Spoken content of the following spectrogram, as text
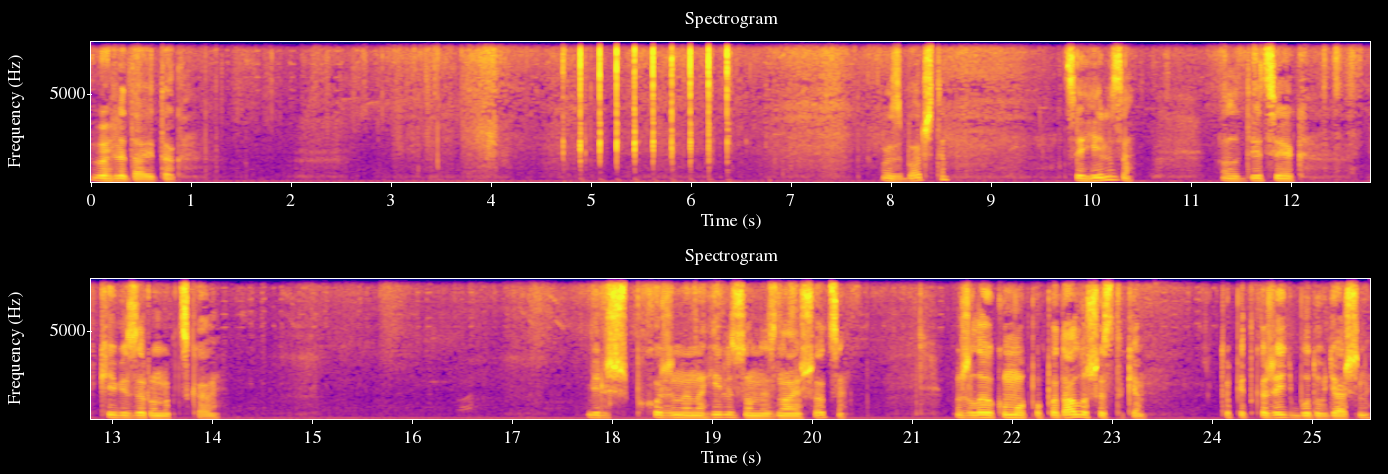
виглядає так. Ось бачите, це гільза, але дивіться, як, який візерунок цікавий. Більш похоже не на гільзу, не знаю, що це. Можливо, кому попадало щось таке, то підкажіть, буду вдячний.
